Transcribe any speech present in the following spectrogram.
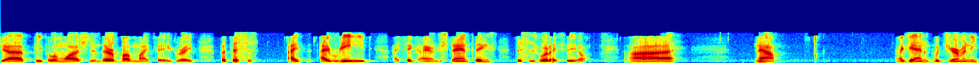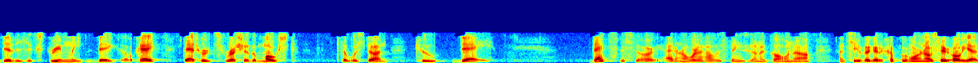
job, people in Washington, they're above my pay grade. But this is, I, I read. I think I understand things. This is what I feel. Uh, now, again, what Germany did is extremely big, okay? That hurts Russia the most that was done today. That's the story. I don't know where the hell this thing's going to go now. Let's see if I got a couple more notes here. Oh, yes.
